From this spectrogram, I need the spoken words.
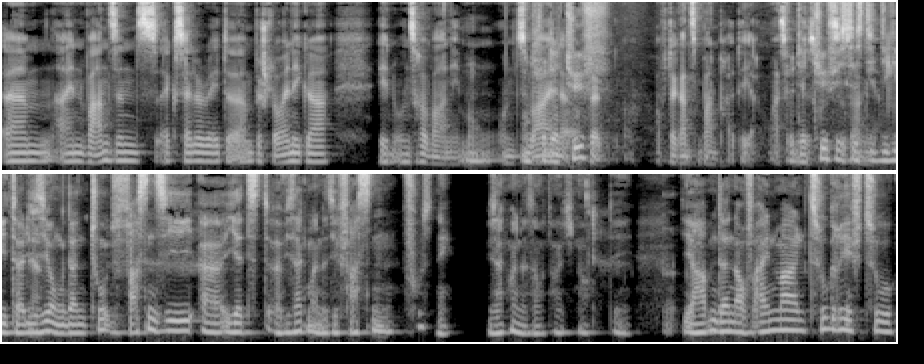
ähm, ein Wahnsinns-Accelerator, Beschleuniger in unserer Wahrnehmung. Und zwar Und der TÜV, auf, der, auf der ganzen Bandbreite, ja. Also für der TÜV ist es die Digitalisierung. Ja. Dann tun, fassen Sie äh, jetzt, äh, wie sagt man das, Sie fassen Fuß, nee. Wie sagt man das auf Deutsch noch? Die, die haben dann auf einmal Zugriff zu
